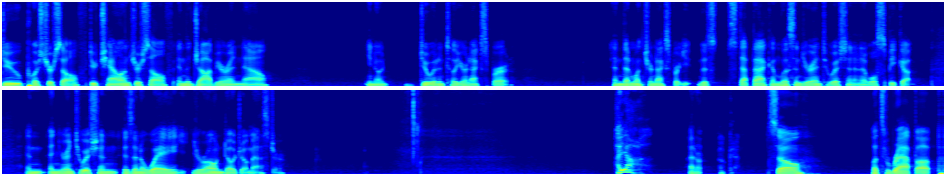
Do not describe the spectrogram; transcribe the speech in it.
Do push yourself, do challenge yourself in the job you're in now. You know, do it until you're an expert. And then once you're an expert, you just step back and listen to your intuition and it will speak up. And, and your intuition is, in a way, your own dojo master. Hiya! I don't, okay. So let's wrap up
